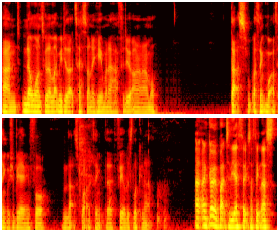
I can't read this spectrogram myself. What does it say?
and no one's going to let me do that test on a human. I have to do it on an animal. That's I think what I think we should be aiming for, and that's what I think the field is looking at. And going back to the ethics, I think that's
